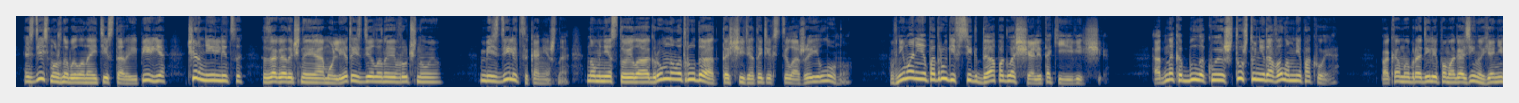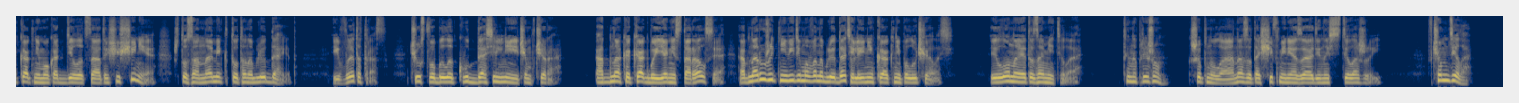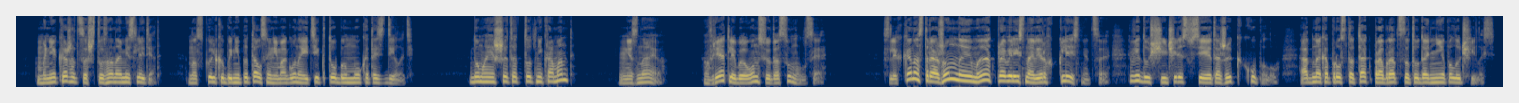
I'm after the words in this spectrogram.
Здесь можно было найти старые перья, чернильницы, загадочные амулеты, сделанные вручную. Безделицы, конечно, но мне стоило огромного труда оттащить от этих стеллажей луну. Внимание подруги всегда поглощали такие вещи. Однако было кое-что, что не давало мне покоя. Пока мы бродили по магазину, я никак не мог отделаться от ощущения, что за нами кто-то наблюдает. И в этот раз чувство было куда сильнее, чем вчера. Однако, как бы я ни старался, обнаружить невидимого наблюдателя никак не получалось. Илона это заметила. «Ты напряжен», — шепнула она, затащив меня за один из стеллажей. «В чем дело?» «Мне кажется, что за нами следят, но сколько бы ни пытался, не могу найти, кто бы мог это сделать. Думаешь, это тот некромант? Не знаю. Вряд ли бы он сюда сунулся. Слегка настороженные мы отправились наверх к лестнице, ведущей через все этажи к куполу, однако просто так пробраться туда не получилось.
